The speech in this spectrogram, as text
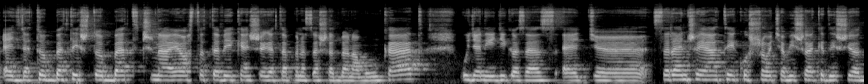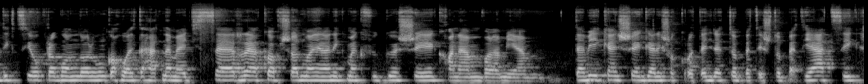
egyre többet és többet csinálja azt a tevékenységet, ebben az esetben a munkát. Ugyanígy igaz ez egy szerencsejátékosra, hogyha viselkedési addikciókra gondolunk, ahol tehát nem egy szerrel kapcsolatban jelenik meg függőség, hanem valamilyen tevékenységgel, és akkor ott egyre többet és többet játszik,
